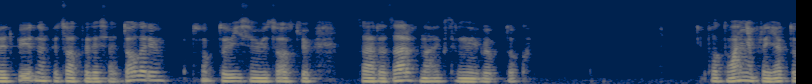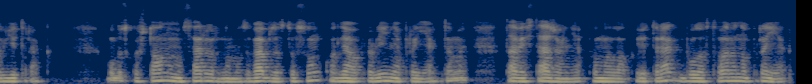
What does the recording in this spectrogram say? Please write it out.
Відповідно 550 доларів, тобто 8% це резерв на екстрений випадок. Планування проєкту в U-Track. У безкоштовному серверному веб-застосунку для управління проєктами та відстежування помилок U-Track було створено проєкт.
